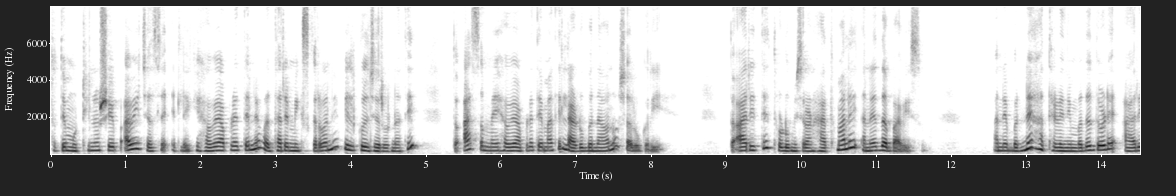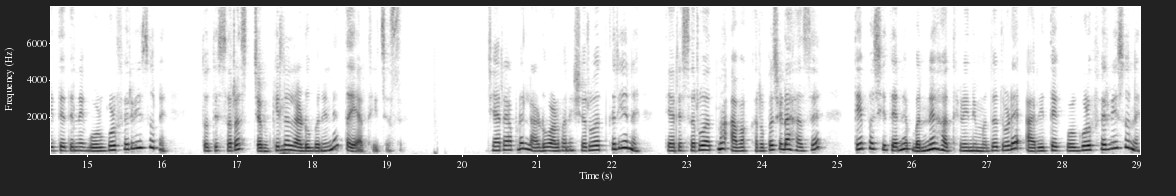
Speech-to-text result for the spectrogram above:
તો તે મુઠ્ઠીનો શેપ આવી જશે એટલે કે હવે આપણે તેને વધારે મિક્સ કરવાની બિલકુલ જરૂર નથી. તો આ સમયે હવે આપણે તેમાંથી લાડુ બનાવવાનું શરૂ કરીએ. તો આ રીતે થોડું મિશ્રણ હાથમાં લઈ અને દબાવીશું. અને બંને હથેળીની મદદ વડે આ રીતે તેને ગોળ ગોળ ફેરવીશું ને, તો તે સરસ ચમકીલા લાડુ બનીને તૈયાર થઈ જશે. જ્યારે આપણે લાડુ વાળવાની શરૂઆત કરીએ ને, ત્યારે શરૂઆતમાં આવા ખરબચડા હશે, તે પછી તેને બંને હથેળીની મદદ વડે આ રીતે ગોળ ગોળ ફેરવીશું ને,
